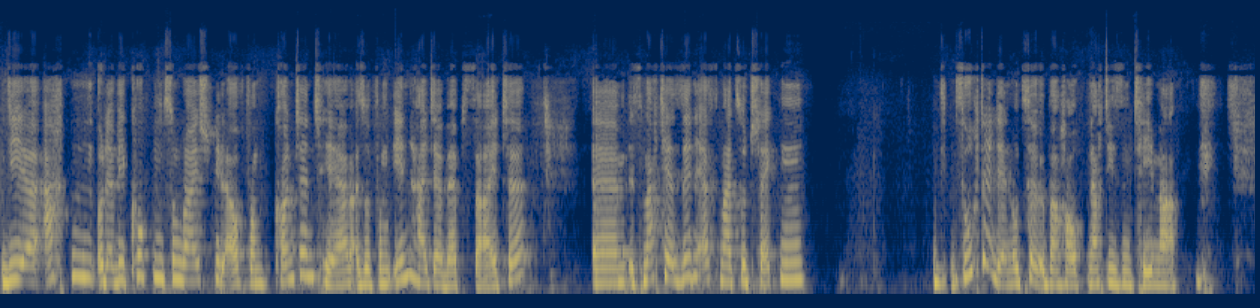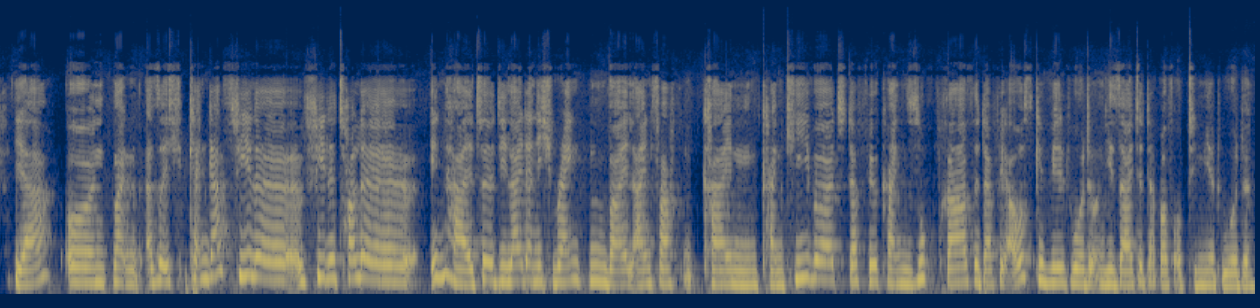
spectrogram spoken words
wir achten oder wir gucken zum Beispiel auch vom Content her, also vom Inhalt der Webseite. Ähm, es macht ja Sinn, erstmal zu checken, sucht denn der Nutzer überhaupt nach diesem Thema? ja, und man, also ich kenne ganz viele, viele tolle Inhalte, die leider nicht ranken, weil einfach kein, kein Keyword dafür, keine Suchphrase dafür ausgewählt wurde und die Seite darauf optimiert wurde.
